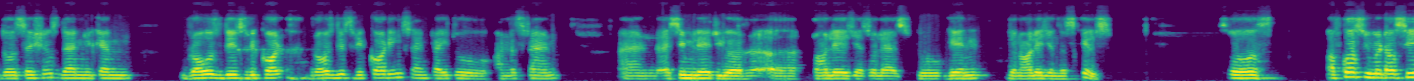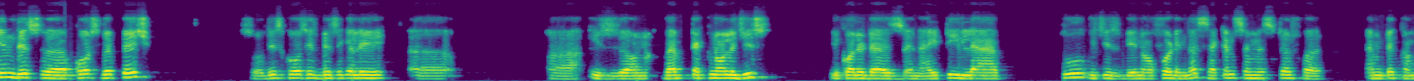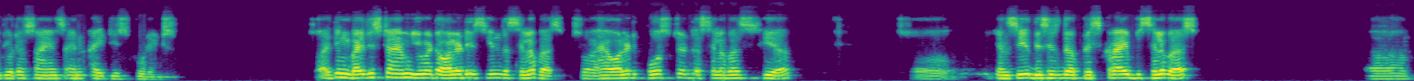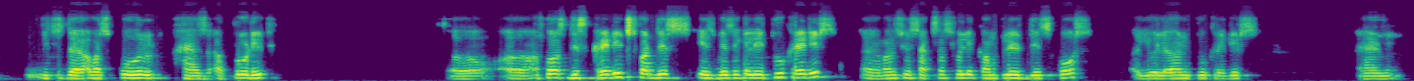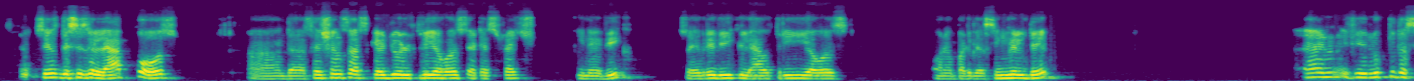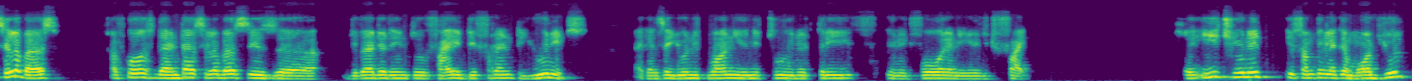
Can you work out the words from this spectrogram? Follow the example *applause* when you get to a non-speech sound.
those sessions, then you can browse these record browse these recordings and try to understand and assimilate your uh, knowledge as well as to gain the knowledge and the skills. So, of course, you might have seen this uh, course web page. So this course is basically uh, uh, is on web technologies. We call it as an IT lab two, which is being offered in the second semester for MTech Computer Science and IT students. So I think by this time you might already seen the syllabus. So I have already posted the syllabus here. So you can see this is the prescribed syllabus, uh, which the our school has approved it. So uh, of course, this credits for this is basically two credits. Uh, once you successfully complete this course, uh, you will earn two credits. And since this is a lab course, uh, the sessions are scheduled three hours at a stretch in a week. So every week you'll have three hours on a particular single day. And if you look to the syllabus, of course, the entire syllabus is uh, divided into five different units. I can say unit one, unit two, unit three, unit four, and unit five. So each unit is something like a module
